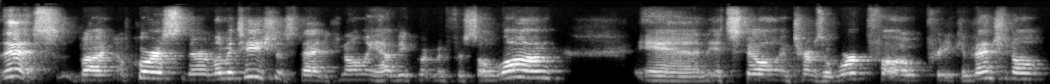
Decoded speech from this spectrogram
this. But of course, there are limitations to that. You can only have the equipment for so long, and it's still, in terms of workflow, pretty conventional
